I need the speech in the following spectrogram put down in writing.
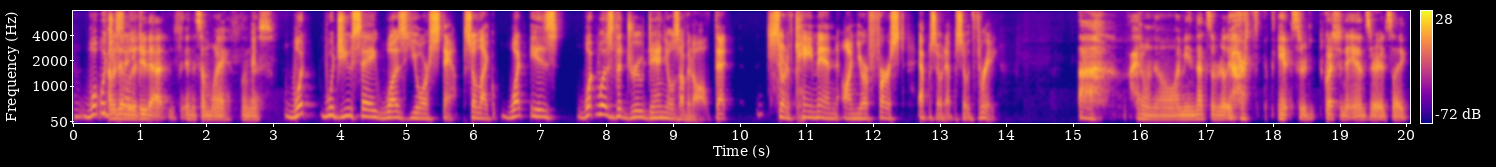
what would you I was say, able to do that in some way on this. What would you say was your stamp? So like what is what was the Drew Daniels of it all that sort of came in on your first episode, episode 3? Uh, I don't know. I mean, that's a really hard answer question to answer. It's like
